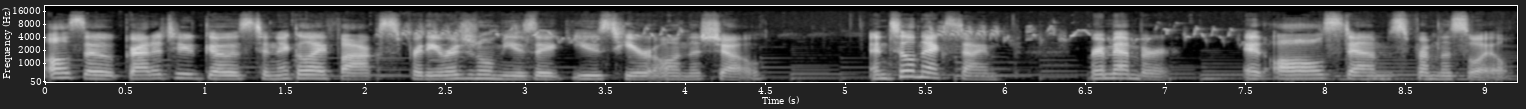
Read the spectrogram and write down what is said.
Also, gratitude goes to Nikolai Fox for the original music used here on the show. Until next time, remember, it all stems from the soil.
